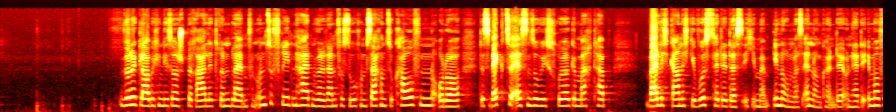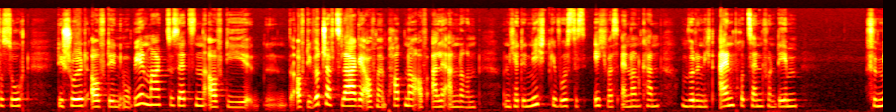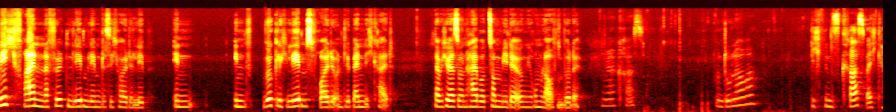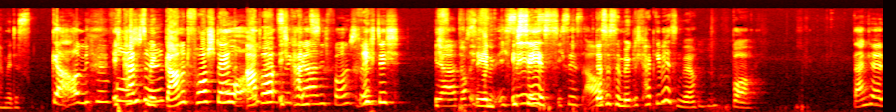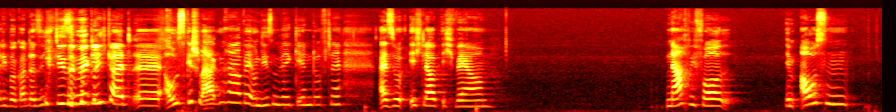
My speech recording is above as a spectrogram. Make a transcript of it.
würde, glaube ich, in dieser Spirale drinbleiben von Unzufriedenheit und würde dann versuchen, Sachen zu kaufen oder das wegzuessen, so wie ich es früher gemacht habe, weil ich gar nicht gewusst hätte, dass ich in meinem Inneren was ändern könnte und hätte immer versucht, die Schuld auf den Immobilienmarkt zu setzen, auf die, auf die Wirtschaftslage, auf meinen Partner, auf alle anderen. Und ich hätte nicht gewusst, dass ich was ändern kann und würde nicht ein Prozent von dem für mich freien und erfüllten Leben leben, das ich heute lebe. In, in wirklich Lebensfreude und Lebendigkeit. Ich glaube, ich wäre so ein halber Zombie, der irgendwie rumlaufen würde. Ja, krass. Und du, Laura? Ich finde es krass, weil ich kann mir das gar nicht mehr vorstellen. Ich kann es mir gar nicht vorstellen, oh, aber ich kann es richtig ja, doch, sehen. Ich, ich sehe es. Ich sehe es auch. Dass es eine Möglichkeit gewesen wäre. Mhm. Boah. Danke, lieber Gott, dass ich diese Möglichkeit äh, ausgeschlagen habe und diesen Weg gehen durfte. Also ich glaube, ich wäre nach wie vor im Außen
